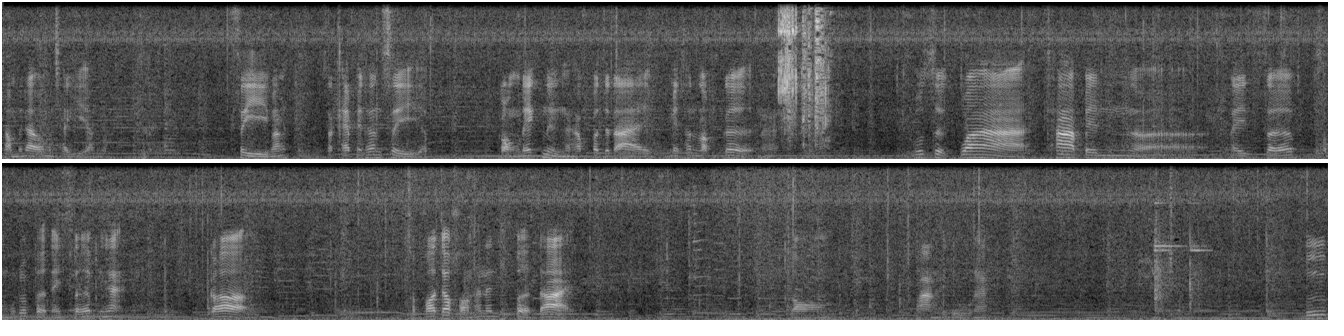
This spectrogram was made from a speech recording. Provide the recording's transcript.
จำไม่ได้ว่ามันใช้กี่อันสี่มั้งสแครปเมทัลสี่ครับกล่องเล็กหนึ่งนะครับ ก็จะได้เมทัลล็อกเกอร์นะรู้สึกว่าถ้าถ้าเป็นเอ่อ ในเซิร์ฟสมมุติว่าเปิดในเซิร์ฟเนี้ยก็เฉพาะเจ้าของเท่านั้นที่เปิดได้ ลองวางไปดูนะปึ๊บ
